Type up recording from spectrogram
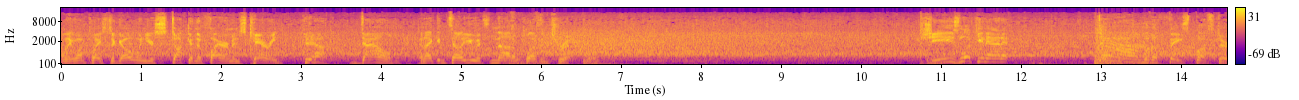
Only one place to go when you're stuck in the fireman's carry. Yeah, down. And I can tell you it's not a pleasant trip. She's looking at it. Down with a face buster.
